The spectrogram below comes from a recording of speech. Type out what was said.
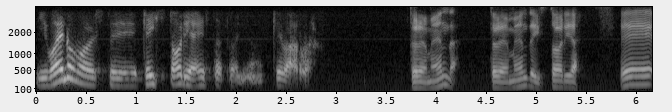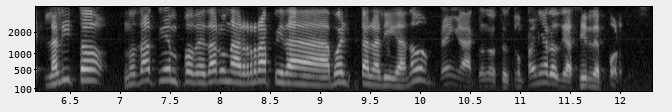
Y bueno, este, qué historia esta, Toño, qué bárbaro. Tremenda, tremenda historia. Eh, Lalito, nos da tiempo de dar una rápida vuelta a la liga, ¿no? Venga, con nuestros compañeros de Asir Deportes.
